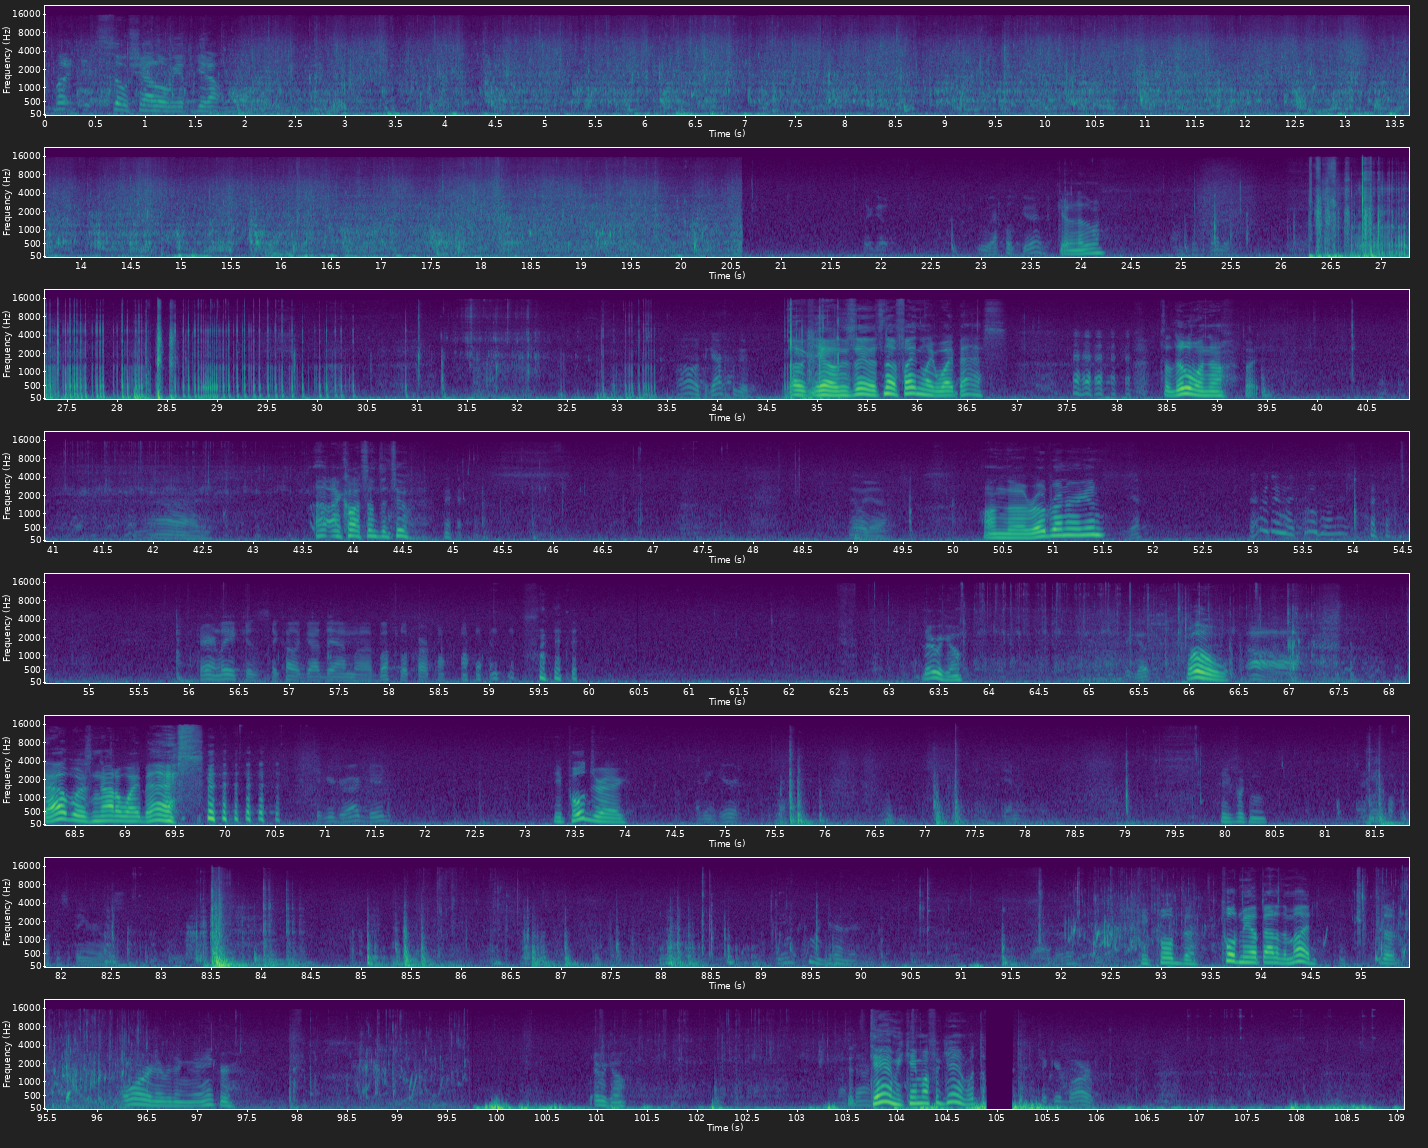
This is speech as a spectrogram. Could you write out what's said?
but it's so shallow we have to get out. There you go. Ooh, that feels good. Got another one? That feels better. Oh, it's a. Oh yeah, I was gonna say it's not fighting like white bass. it's a little one though, but Nice. uh, I caught something too. Oh yeah. On the Roadrunner again? Yeah. Everything like food runners. Apparently, because they call it goddamn uh, buffalo carp on one. There we go. There you go. Whoa, Oh, that was not a white bass. take your drag, dude. he pulled drag. I didn't hear it. Damn it. He fucking I hate my fucking spinning reels. come on, get out of there. God, really? He pulled the pulled me up out of the mud. The oar and everything, the anchor. There we go. Damn, he came off again. What the Check your barb.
